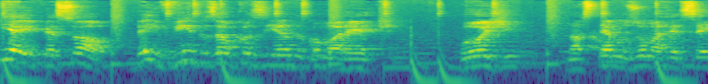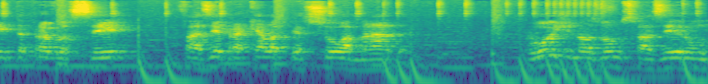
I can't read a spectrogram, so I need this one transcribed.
E aí pessoal, bem-vindos ao Cozinhando com Moretti. Hoje nós temos uma receita para você fazer para aquela pessoa amada. Hoje nós vamos fazer um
